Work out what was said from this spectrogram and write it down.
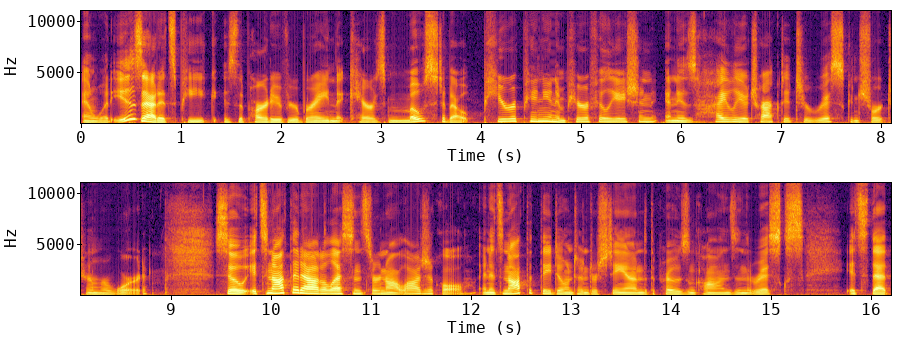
and what is at its peak is the part of your brain that cares most about pure opinion and pure affiliation and is highly attracted to risk and short term reward. So it's not that adolescents are not logical, and it's not that they don't understand the pros and cons and the risks. It's that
